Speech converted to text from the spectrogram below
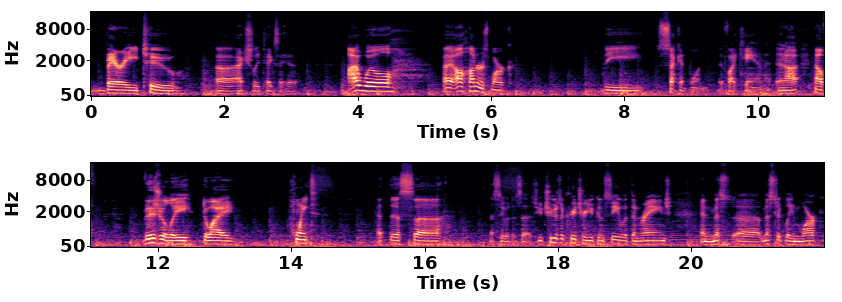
Barry 2 uh, actually takes a hit. I will. I'll hunter's mark the second one if I can. And I now visually, do I point at this? Uh, let's see what it says. You choose a creature you can see within range, and uh, mystically mark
